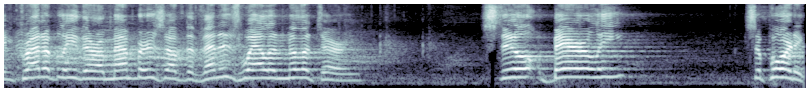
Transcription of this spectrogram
Incredibly, there are members of the Venezuelan military still barely supporting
